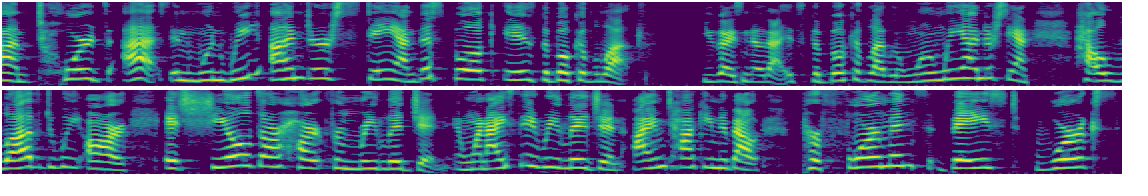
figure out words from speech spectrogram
um, towards us. And when we understand, this book is the book of love. You guys know that. It's the book of love. And when we understand how loved we are, it shields our heart from religion. And when I say religion, I'm talking about performance based, works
